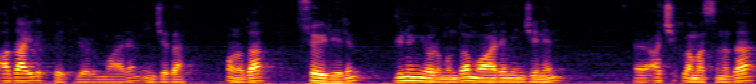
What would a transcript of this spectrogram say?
adaylık bekliyorum Muharrem İnce'den. Onu da söyleyelim. Günün yorumunda Muharrem İnce'nin e, açıklamasını da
